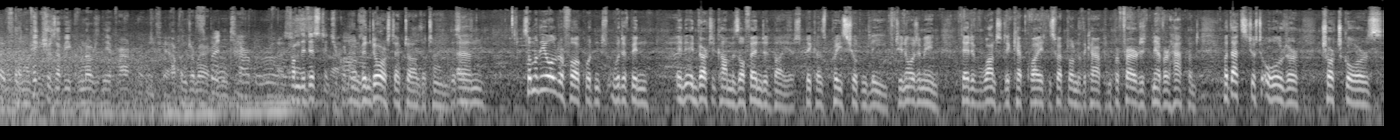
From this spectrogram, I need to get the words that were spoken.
dreadful The nonsense. pictures of you coming out of the apartment up in Dromare. Spreading terrible rumours. From the distance, you couldn't. been doorstepped all the time. Um, some of the older folk wouldn't would have been in inverted commas offended by it because priests shouldn't leave. Do you know what I mean? They'd have wanted it kept quiet and swept under the carpet and preferred it never happened. But that's just older churchgoers.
